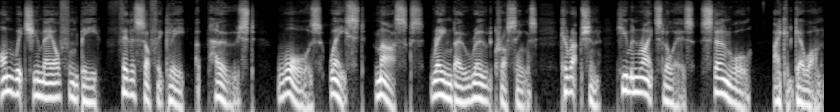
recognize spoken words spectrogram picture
on which you may often be philosophically opposed wars, waste, masks, rainbow road crossings, corruption, human rights lawyers, Stonewall, I could go on.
